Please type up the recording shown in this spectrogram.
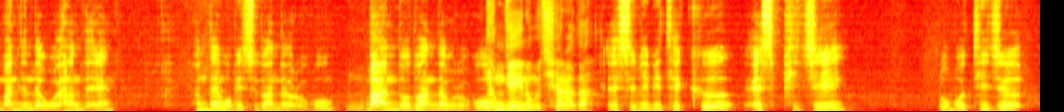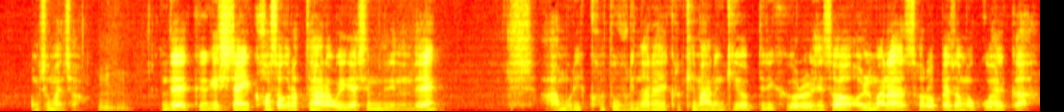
만든다고 하는데 현대모비스도 한다 그러고 만도도 한다 그러고 경쟁이 너무 치열하다. SBB테크, SPG, 로보티즈 엄청 많죠. 음. 근데 그게 시장이 커서 그렇다라고 얘기하시는 분들이 있는데 아무리 커도 우리나라에 그렇게 많은 기업들이 그거를 해서 얼마나 서로 뺏어 먹고 할까?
